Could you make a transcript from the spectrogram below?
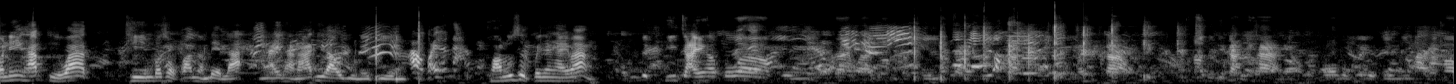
วันนี้ครับถือว่าทีมประสบความสำเร็จละในฐานะที่เราอยู่ในทีมความรู้สึกเป็นยังไงบ้าง ผมรู้สึกดีใจครับเพราะว่าผมได้มาร่วมกับทีมตั้งแต่ปี2019เข้าฤดูกาลที่ห้าแล้วเพราะว่าผมเคยอยู่ทีมนี้มาแล้วก็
